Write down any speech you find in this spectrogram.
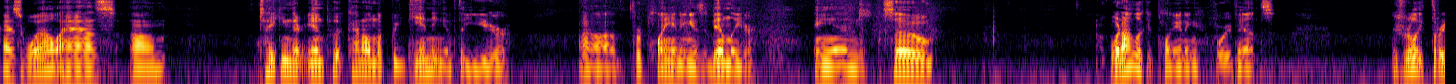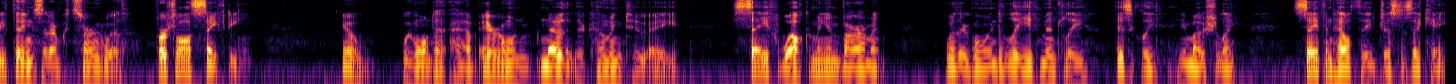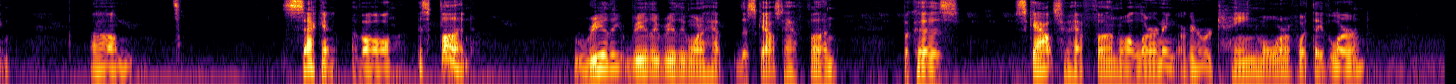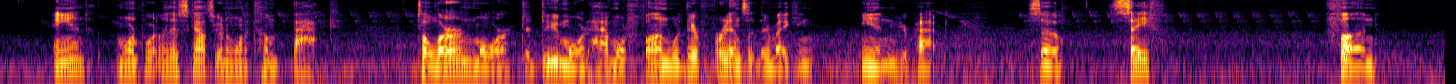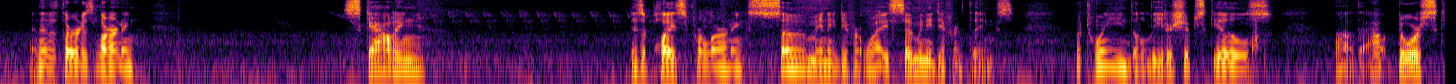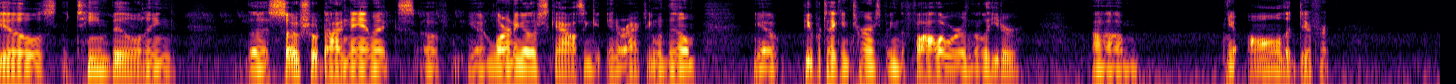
as well as um, taking their input kind of on the beginning of the year uh, for planning as a den leader. And so when I look at planning for events, there's really three things that I'm concerned with. First of all, safety. You know, we want to have everyone know that they're coming to a safe, welcoming environment where they're going to leave mentally, physically, and emotionally safe and healthy just as they came. Um, second of all, is fun. Really, really, really want to have the scouts to have fun because scouts who have fun while learning are going to retain more of what they've learned. And more importantly, those scouts are going to want to come back to learn more, to do more, to have more fun with their friends that they're making in your pack. So, safe, fun, and then the third is learning. Scouting is a place for learning so many different ways, so many different things between the leadership skills, uh, the outdoor skills, the team building, the social dynamics of you know learning other scouts and interacting with them. You know, people taking turns being the follower and the leader. Um, you know, all the different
